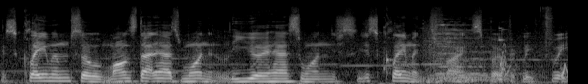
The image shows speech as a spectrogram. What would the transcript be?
Just claim them. So Mondstadt has one, and Liyue has one. Just, just claim it. It's fine. It's perfectly free.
